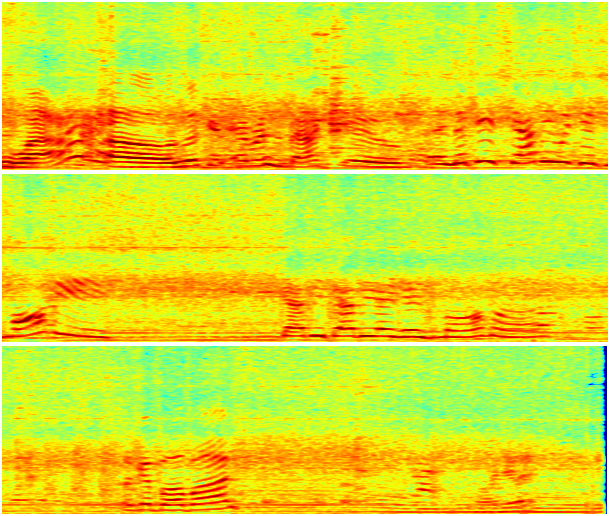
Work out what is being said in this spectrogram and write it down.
Wow, look at Emma's vacuum. And look at Shabby with his mommy. Gabby Babby and his mama. Look at Bobos.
